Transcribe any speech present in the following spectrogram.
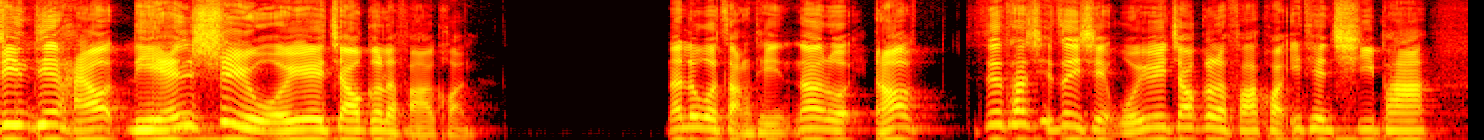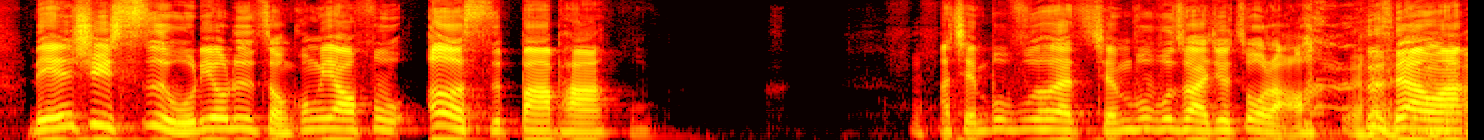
今天还要连续违约交割的罚款。那如果涨停，那如果然后。就他写这些违约交割的罚款一天七趴，连续四五六日总共要付二十八趴，啊，钱不付出来，钱不付出来就坐牢，是 这样吗？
